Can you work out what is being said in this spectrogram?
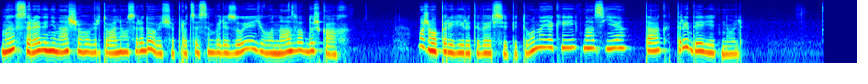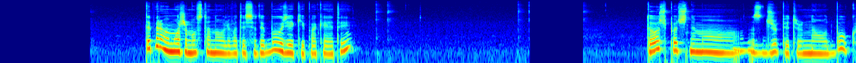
ми всередині нашого віртуального середовища. Про це символізує його назва в дужках. Можемо перевірити версію Python, який в нас є. Так, 3.9.0. Тепер ми можемо встановлювати сюди будь-які пакети. Тож почнемо з Jupyter Notebook.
